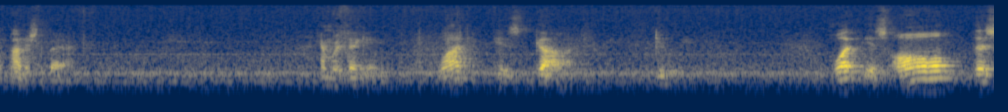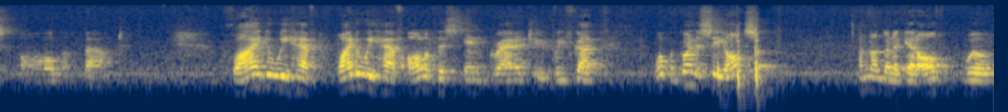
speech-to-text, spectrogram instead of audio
and punish the bad. And we're thinking, what is God doing? What is all this all about? Why do we have why do we have all of this ingratitude? We've got what we're going to see also. I'm not going to get all we'll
